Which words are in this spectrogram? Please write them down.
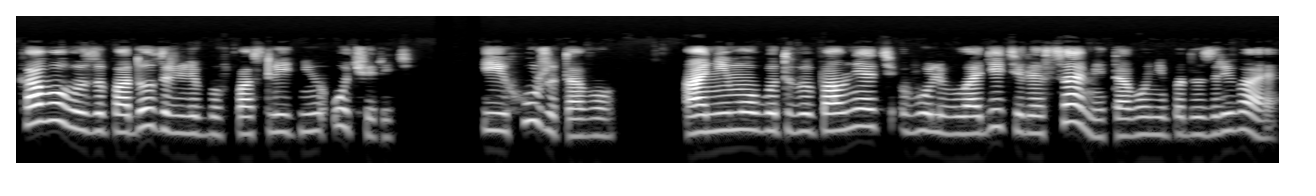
кого вы заподозрили бы в последнюю очередь. И хуже того, они могут выполнять волю владетеля сами, того не подозревая.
